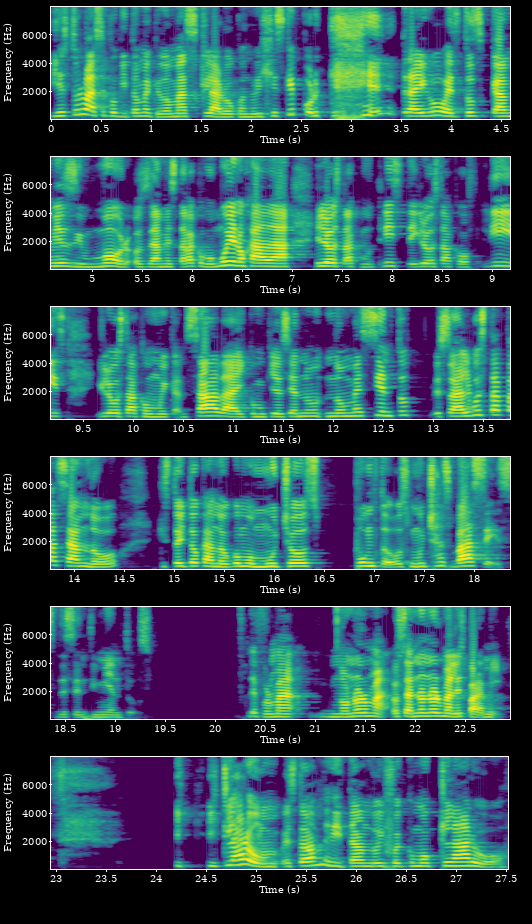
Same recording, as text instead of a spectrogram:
Y esto lo hace poquito me quedó más claro cuando dije, es que ¿por qué traigo estos cambios de humor? O sea, me estaba como muy enojada y luego estaba como triste y luego estaba como feliz y luego estaba como muy cansada y como que yo decía, no, no me siento, o sea, algo está pasando que estoy tocando como muchos puntos, muchas bases de sentimientos. de forma no normal, o sea, no normales para mí. Y, y claro, estaba meditando y fue como, claro,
